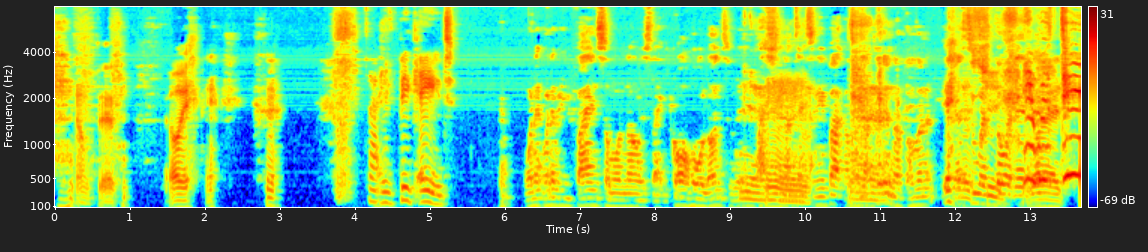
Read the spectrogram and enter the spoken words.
I'm dead. Oh, yeah. It's at his big age. Whenever, whenever you find someone now, it's like, go hold on to it. Yeah. Why she not texting me back? I'm not good enough. I'm gonna, there's too much thought in It there. was Right. two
